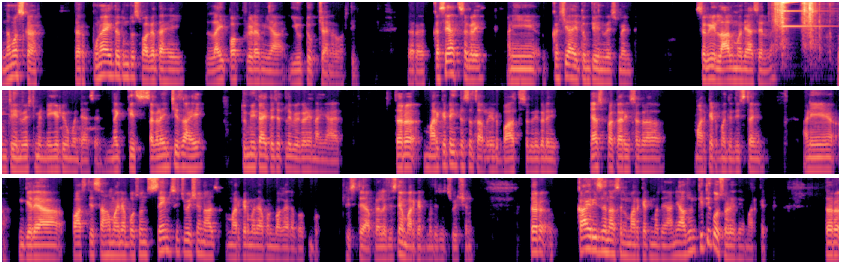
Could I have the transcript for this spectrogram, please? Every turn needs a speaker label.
Speaker 1: नमस्कार. तर पुन्हा एकदा तुमचं स्वागत आहे लाईफ ऑफ फ्रीडम या यूट्यूब चॅनलवरती तर कसे आहात सगळे आणि कशी आहे तुमची इन्व्हेस्टमेंट सगळी लालमध्ये असेल ना? तुमची इन्व्हेस्टमेंट निगेटिव्हमध्ये असेल. नक्कीच सगळ्यांचीच आहे. तुम्ही काय त्याच्यातले वेगळे नाही आहात. तर मार्केटही तसं चालू आहे. बात सगळीकडे याच प्रकारे सगळं मार्केटमध्ये दिसतंय. आणि गेल्या पाच ते सहा महिन्यापासून सेम सिच्युएशन आज मार्केटमध्ये आपण बघायला बघ बघ- दिसते आपल्याला दिसते मार्केटमध्ये सिच्युएशन तर काय रिझन असेल मार्केटमध्ये आणि अजून किती कोसळेल हे मार्केट तर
